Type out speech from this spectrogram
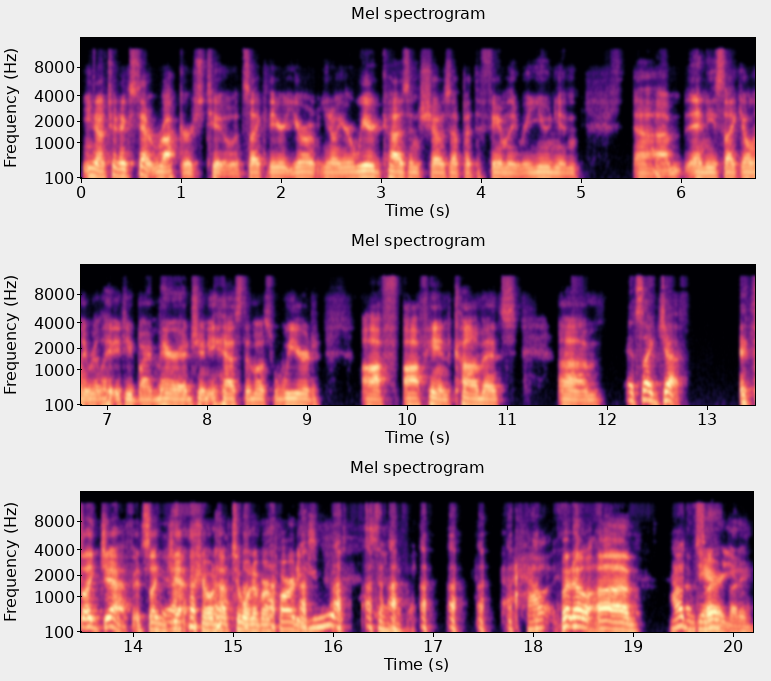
you know to an extent Rutgers too. It's like your your you know your weird cousin shows up at the family reunion, um, and he's like only related to you by marriage, and he has the most weird off offhand comments. Um, It's like Geoff. it's like Geoff. It's like Yeah. Geoff showing up to one of our parties. You son of a- how But no, uh, how I'm dare sorry, you? buddy.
